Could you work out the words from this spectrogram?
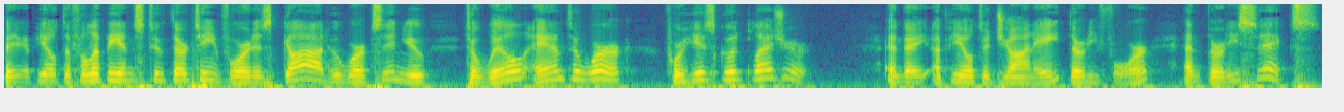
They appeal to Philippians 2:13 for it is God who works in you to will and to work for his good pleasure. And they appeal to John 8, 34 and 36.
